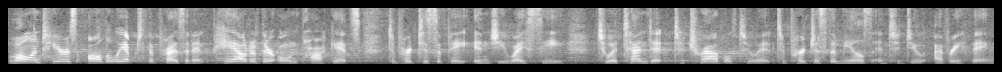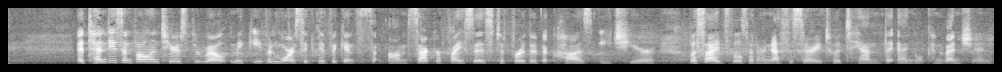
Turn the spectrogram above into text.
volunteers all the way up to the president, pay out of their own pockets to participate in GYC, to attend it, to travel to it, to purchase the meals, and to do everything. Attendees and volunteers throughout make even more significant um, sacrifices to further the cause each year, besides those that are necessary to attend the annual convention.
